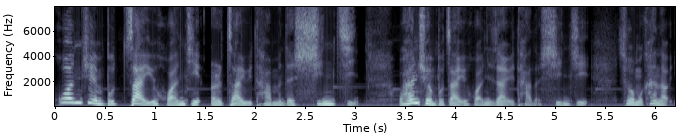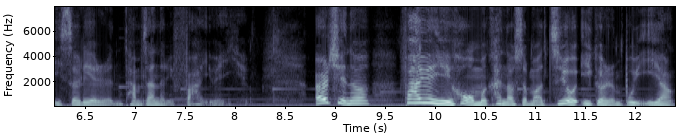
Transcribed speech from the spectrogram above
关键不在于环境，而在于他们的心境，完全不在于环境，在于他的心境。所以我们看到以色列人他们在那里发怨言，而且呢，发怨言以后，我们看到什么？只有一个人不一样，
